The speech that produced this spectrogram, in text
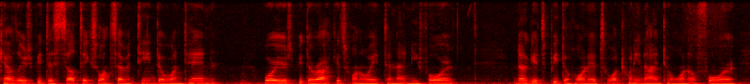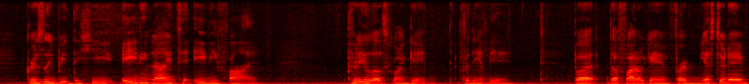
Cavaliers beat the Celtics 117 to 110. Warriors beat the Rockets 108 to 94. Nuggets beat the Hornets 129 to 104. Grizzly beat the Heat 89 to 85 pretty low scoring game for the NBA. But the final game from yesterday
